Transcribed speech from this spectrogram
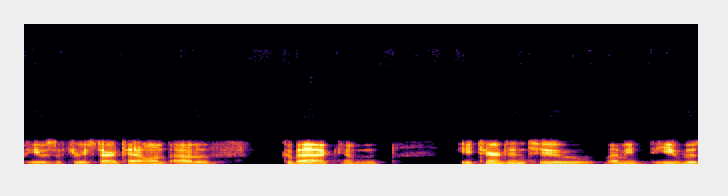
he was a three star talent out of Quebec, and he turned into. I mean, he was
